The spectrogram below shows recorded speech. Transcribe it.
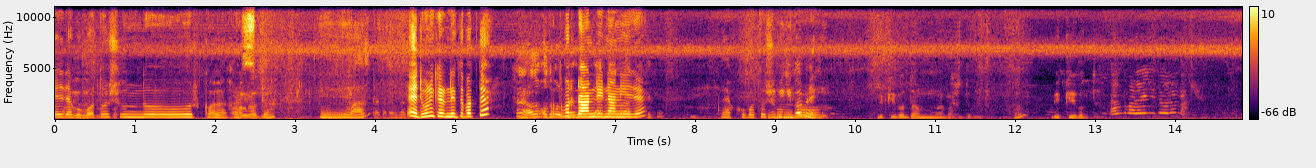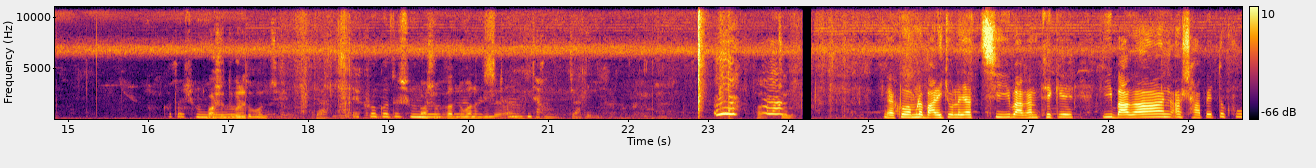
এই দেখো কত সুন্দর কলা গাছটা। এইটুকুনি কেটে নিতে পারতে? হ্যাঁ তোমার ডান্ডি না নিয়ে যে। দেখো। কত বিক্রি সুন্দর। বিক্রি করতাম আমার পাশের দোকানে। বিক্রি করতে। কত সুন্দর। বাসের দোকানে তো বলছি। দেখো কত সুন্দর বাসর দোকানে দিলে চলো। দেখো আমরা বাড়ি চলে যাচ্ছি বাগান থেকে। কি বাগান? আর সাপের তো খুব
